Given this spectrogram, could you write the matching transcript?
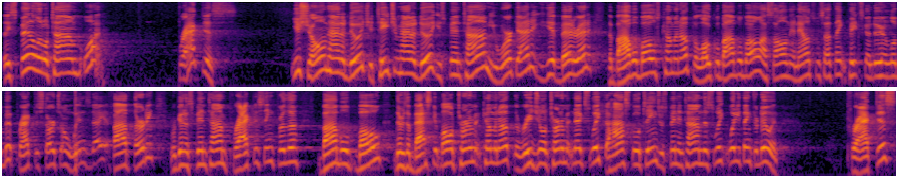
They spent a little time, what? Practice. You show them how to do it, you teach them how to do it, you spend time, you work at it, you get better at it. The Bible Bowl's coming up, the local Bible Bowl. I saw in the announcements I think Pete's going to do here in a little bit. Practice starts on Wednesday at 5:30. We're going to spend time practicing for the Bible Bowl. There's a basketball tournament coming up, the regional tournament next week. The high school teams are spending time this week. What do you think they're doing? Practice.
